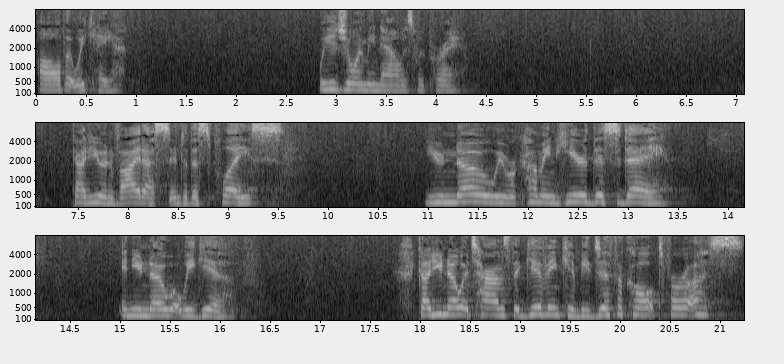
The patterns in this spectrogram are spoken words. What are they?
all that we can. Will you join me now as we pray? God, you invite us into this place. You know we were coming here this day, and you know what we give. God, you know at times that giving can be difficult for us,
